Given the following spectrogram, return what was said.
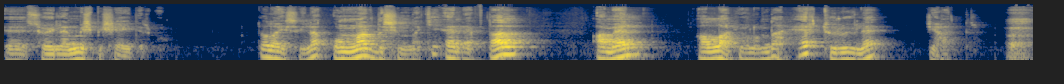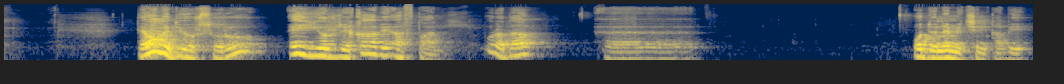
e, söylenmiş bir şeydir bu. Dolayısıyla onlar dışındaki en eftal amel Allah yolunda her türüyle cihattır. Devam ediyor soru. Eyyur rikabi eftal. Burada e, o dönem için tabi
